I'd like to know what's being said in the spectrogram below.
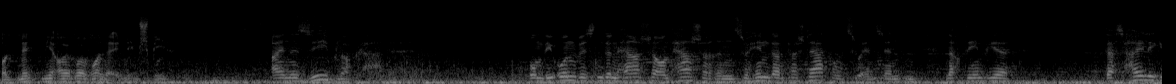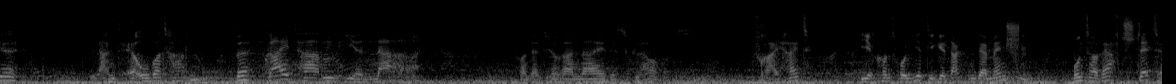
und nennt mir eure Rolle in dem Spiel. Eine Seeblockade. Um die unwissenden Herrscher und Herrscherinnen zu hindern, Verstärkung zu entsenden, nachdem wir das heilige Land erobert haben? Befreit haben, ihr Narr. Von der Tyrannei des Glaubens. Freiheit? Ihr kontrolliert die Gedanken der Menschen, unterwerft Städte,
